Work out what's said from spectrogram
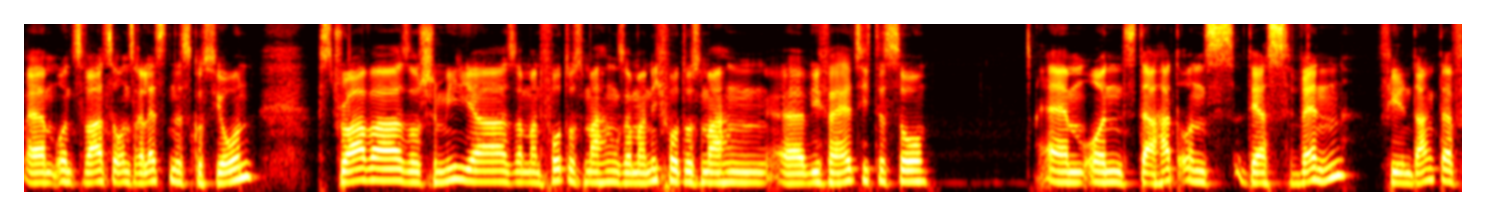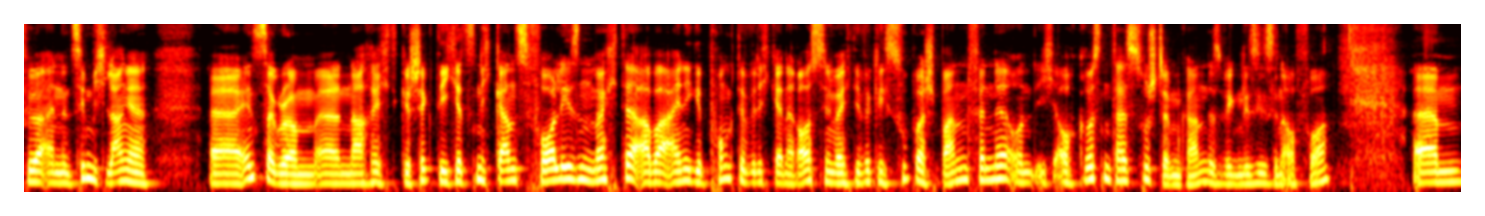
Ähm, und zwar zu unserer letzten Diskussion. Strava, Social Media, soll man Fotos machen, soll man nicht Fotos machen? Äh, wie verhält sich das so? Ähm, und da hat uns der Sven Vielen Dank dafür. Eine ziemlich lange äh, Instagram-Nachricht geschickt, die ich jetzt nicht ganz vorlesen möchte, aber einige Punkte würde ich gerne rausziehen, weil ich die wirklich super spannend finde und ich auch größtenteils zustimmen kann. Deswegen lese ich sie auch vor. Ähm,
